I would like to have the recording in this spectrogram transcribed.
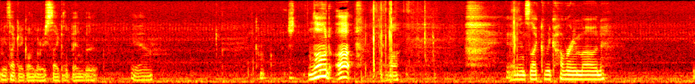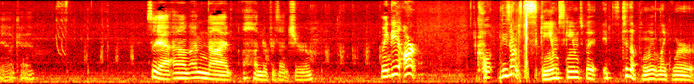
I mean, it's not to go in the recycle bin, but Yeah. Come on, just load up. Okay, well. And it's like recovery mode. Yeah, okay. So yeah, um, I'm not hundred percent sure. I mean, these aren't quote these aren't scam scams, but it's to the point like where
